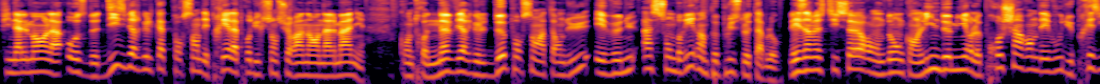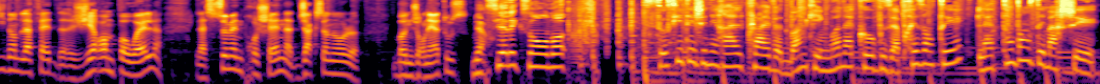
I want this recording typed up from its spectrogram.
Finalement, la hausse de 10,4% des prix à la production sur un an en Allemagne, contre 9,2% attendu, est venue assombrir un peu plus le tableau. Les investisseurs ont donc en ligne de mire le prochain rendez-vous du président de la Fed, Jérôme Powell, la semaine prochaine à Jackson Hole. Bonne journée à tous. Merci Alexandre. Société Générale Private Banking Monaco vous a présenté la tendance des marchés.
